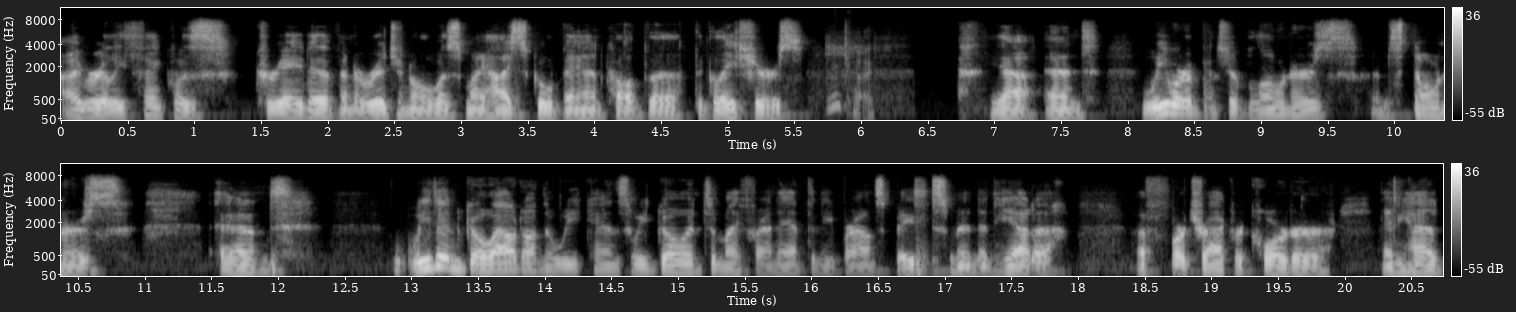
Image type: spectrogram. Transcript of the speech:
I really think was creative and original was my high school band called the the Glaciers. okay. Yeah, and we were a bunch of loners and stoners, and we didn't go out on the weekends. We'd go into my friend Anthony Brown's basement, and he had a a four track recorder, and he had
